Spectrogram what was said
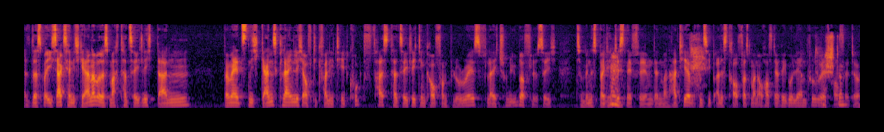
Also das, ich sag's ja nicht gerne, aber das macht tatsächlich dann wenn man jetzt nicht ganz kleinlich auf die Qualität guckt, fast tatsächlich den Kauf von Blu-rays vielleicht schon überflüssig. Zumindest bei den hm. Disney-Filmen, denn man hat hier im Prinzip alles drauf, was man auch auf der regulären Blu-ray drauf hätte.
